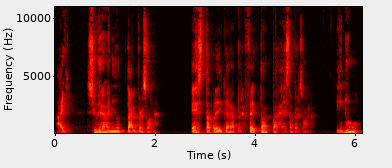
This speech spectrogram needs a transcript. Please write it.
ay, si hubiera venido tal persona, esta prédica era perfecta para esa persona. Y no,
